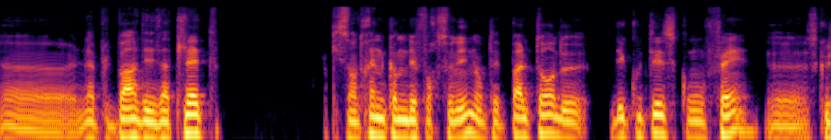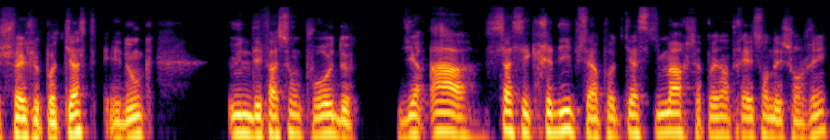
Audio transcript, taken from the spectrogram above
euh, la plupart des athlètes qui s'entraînent comme des forcenés n'ont peut-être pas le temps d'écouter ce qu'on fait, euh, ce que je fais avec le podcast. Et donc, une des façons pour eux de dire Ah, ça c'est crédible, c'est un podcast qui marche, ça peut être intéressant d'échanger,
